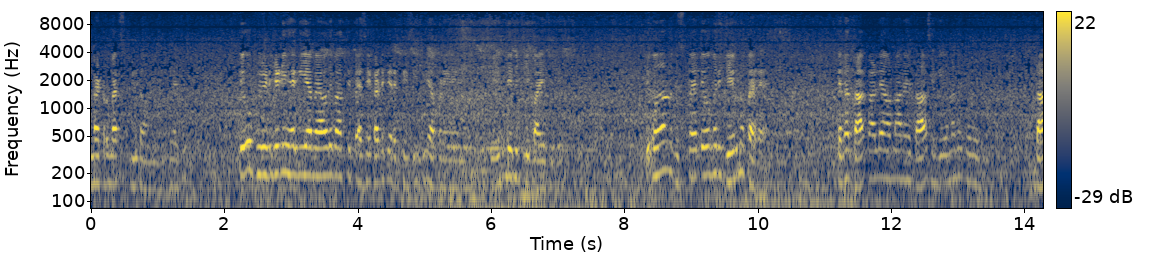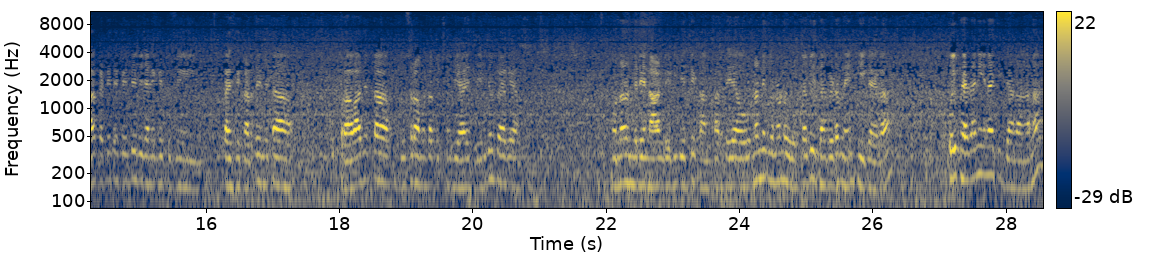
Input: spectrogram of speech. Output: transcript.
ਮੈਟਰੋ ਮੈਕਸ ਫੀਡ ਆਉਂਦੀ ਹੈ ਜੀ। ਤੇ ਉਹ ਫੀਡ ਜਿਹੜੀ ਹੈਗੀ ਆ, ਮੈਂ ਉਹਦੇ ਵਾਸਤੇ ਪੈਸੇ ਕੱਢ ਕੇ ਰੱਖੀ ਸੀ ਜੀ, ਆਪਣੇ ਜੇਬ ਦੇ ਵਿੱਚ ਹੀ ਪਾਏ ਸੀਗੇ। ਤੇ ਉਹਨਾਂ ਨੂੰ ਦਿਸ ਪਏ ਤੇ ਉਹ ਮੇਰੀ ਜੇਬ ਨੂੰ ਪੈ ਗਿਆ। ਪਹਿਲਾਂ ਦਾਹ ਕੱਢ ਲਿਆ ਉਹਨਾਂ ਨੇ ਦਾ ਸੀਗੀ ਉਹਨਾਂ ਦੇ ਕੋਲ। ਦਾਹ ਕੱਢੀ ਤੇ ਕਹਿੰਦੇ ਵੀ ਜਾਨੀ ਕਿ ਤੁਸੀਂ ਪੈਸੇ ਕੱਢਦੇ ਨਹੀਂ ਤਾਂ ਉਪਰਾਵਾ ਦਿੱਤਾ, ਦੂਸਰਾ ਮੁੰਡਾ ਪਿੱਛੋਂ ਦੀ ਆਏ, ਜੇਬ ਦੇ ਪੈ ਗਿਆ। ਉਹਨਾਂ ਨੂੰ ਮੇਰੇ ਨਾਲ ਲੇਡੀ ਜਿੱਥੇ ਕੰਮ ਕਰਦੇ ਆ ਉਹਨਾਂ ਨੇ ਵੀ ਉਹਨਾਂ ਨੂੰ ਰੋਕਿਆ ਵੀ ਇਦਾਂ ਬੇਟਾ ਨਹੀਂ ਠੀਕ ਹੈਗਾ। ਕੋਈ ਫਾਇਦਾ ਨਹੀਂ ਇਹਨਾਂ ਚੀਜ਼ਾਂ ਦਾ, ਹਨਾ?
